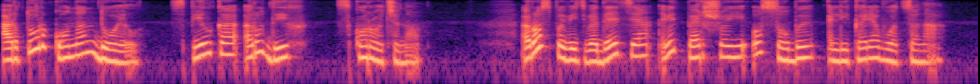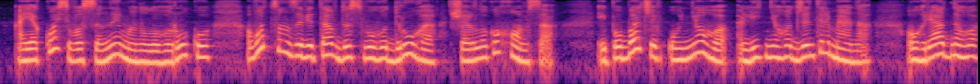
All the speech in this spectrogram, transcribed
Артур Конан Дойл. Спілка рудих. Скорочено. Розповідь ведеться від першої особи лікаря Вотсона. А якось восени минулого року Вотсон завітав до свого друга Шерлока Холмса і побачив у нього літнього джентльмена, огрядного,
